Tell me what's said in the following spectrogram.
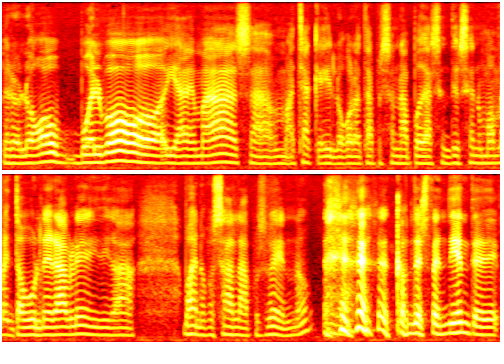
pero luego vuelvo y además a machaque y luego la otra persona pueda sentirse en un momento vulnerable y diga, bueno, pues ala, pues ven, ¿no? Condescendiente de,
